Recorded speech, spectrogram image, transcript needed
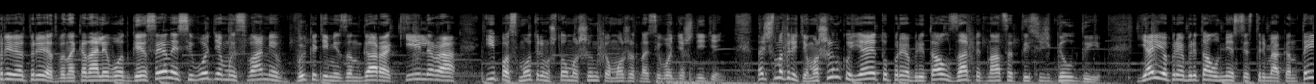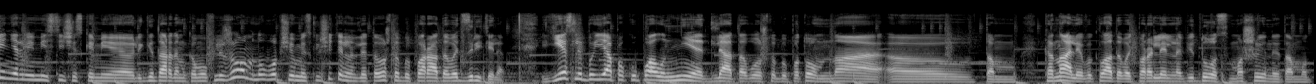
привет-привет! Вы на канале Вот ГСН, и сегодня мы с вами выкатим из ангара Келлера и посмотрим, что машинка может на сегодняшний день. Значит, смотрите, машинку я эту приобретал за 15 тысяч голды. Я ее приобретал вместе с тремя контейнерами мистическими, легендарным камуфляжом, ну, в общем, исключительно для того, чтобы порадовать зрителя. Если бы я покупал не для того, чтобы потом на э, там канале выкладывать параллельно видос машины там вот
